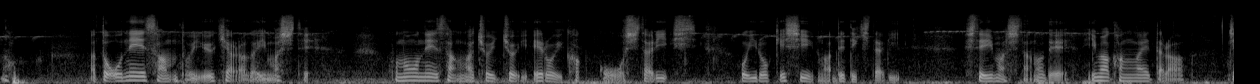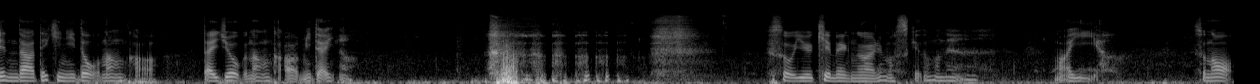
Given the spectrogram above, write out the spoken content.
なあとお姉さんというキャラがいましてこのお姉さんがちょいちょいエロい格好をしたりお色気シーンが出てきたりしていましたので今考えたらジェンダー的にどうなんか大丈夫なんかみたいな。そういう懸念がありますけどもね。まあいいや。その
